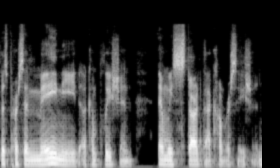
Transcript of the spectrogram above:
this person may need a completion, and we start that conversation?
